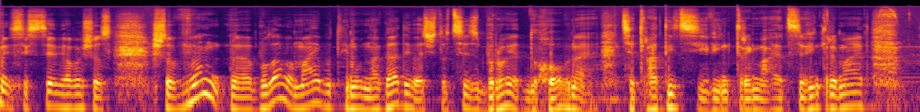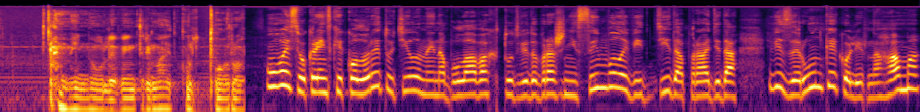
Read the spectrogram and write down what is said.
система або щось. Що е, булава має бути йому нагадувати, що це зброя духовна, це традиції він тримає. Він тримає минуле, він тримає культуру. У Увесь український колорит утілений на булавах. Тут відображені символи від діда-прадіда, візерунки, колірна гама,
